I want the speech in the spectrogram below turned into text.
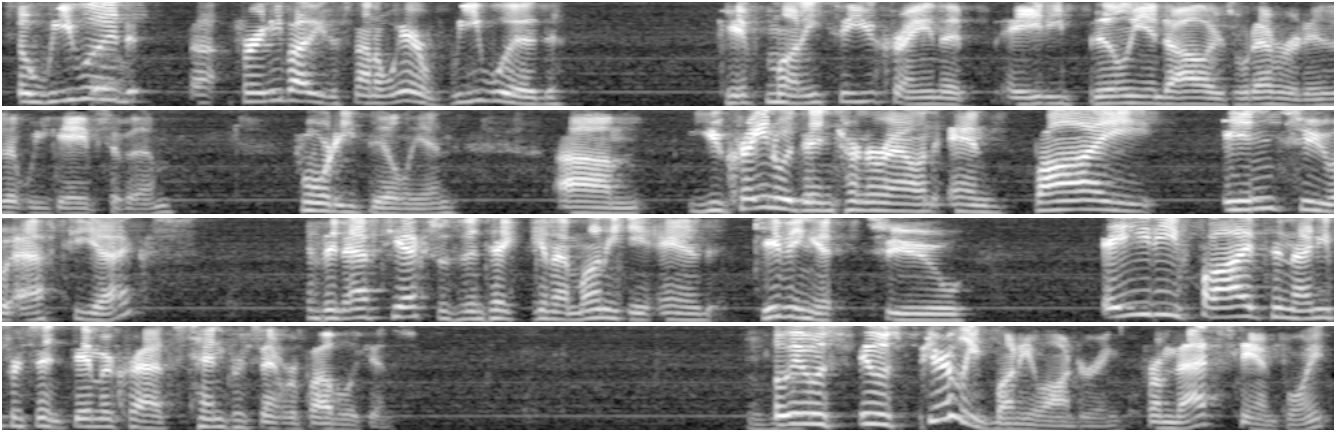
So we So- would, uh, for anybody that's not aware, we would give money to Ukraine, that eighty billion dollars, whatever it is that we gave to them, forty billion. Um, Ukraine would then turn around and buy into FTX, and then FTX was then taking that money and giving it to eighty-five to ninety percent Democrats, ten percent Republicans. So it was it was purely money laundering from that standpoint.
